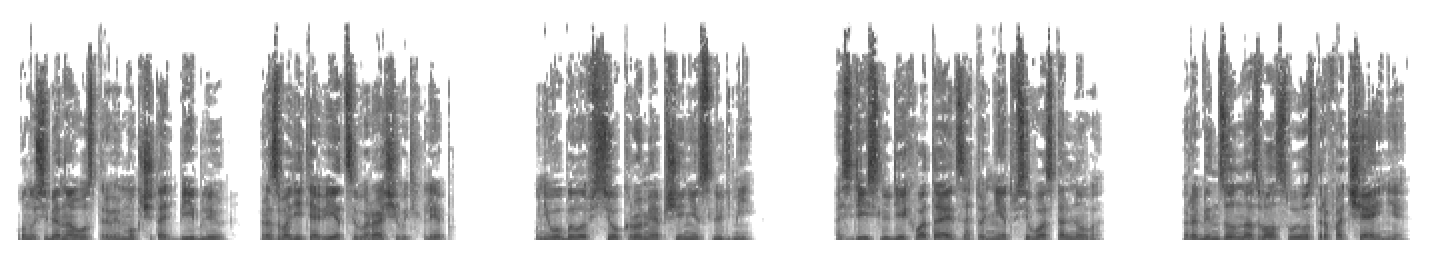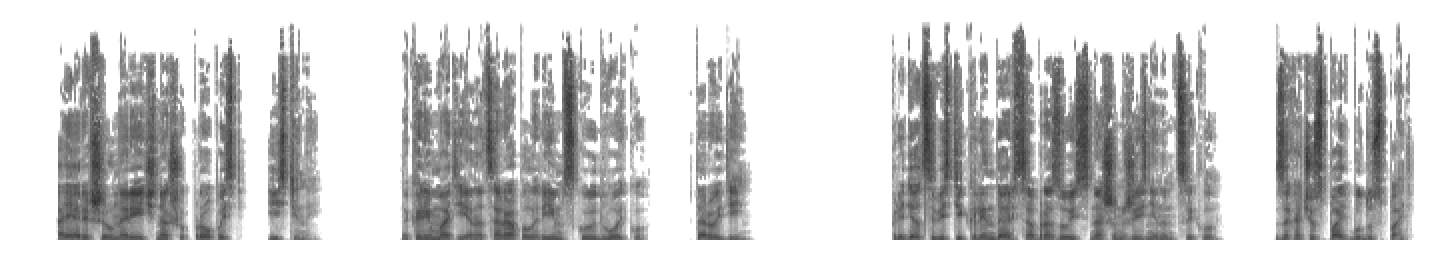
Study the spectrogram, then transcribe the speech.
Он у себя на острове мог читать Библию, разводить овец и выращивать хлеб. У него было все, кроме общения с людьми. А здесь людей хватает, зато нет всего остального. Робинзон назвал свой остров отчаяние, а я решил наречь нашу пропасть истиной. На каремате я нацарапал римскую двойку, Второй день. Придется вести календарь, сообразуясь с нашим жизненным циклом. Захочу спать, буду спать.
